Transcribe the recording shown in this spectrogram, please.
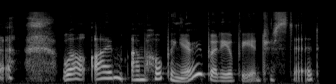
well, I'm I'm hoping everybody will be interested.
